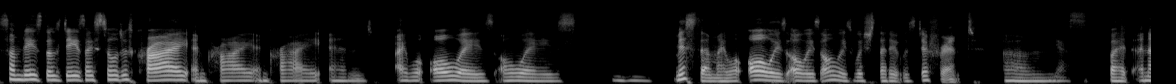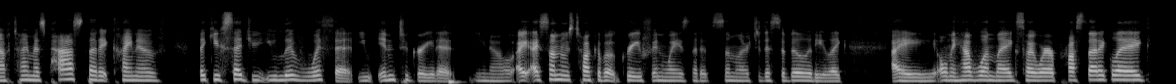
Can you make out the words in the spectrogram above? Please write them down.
some days, those days, I still just cry and cry and cry. And I will always, always Mhm. miss them. I will always, always, always wish that it was different. Um, Yes. But enough time has passed that it kind of like you said you you live with it you integrate it you know? I, I sometimes talk about grief in ways that it's similar to disability like i only have one leg so i wear a prosthetic leg.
